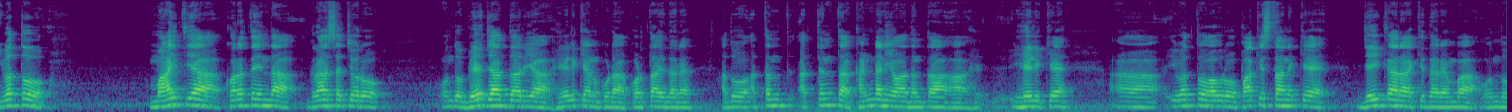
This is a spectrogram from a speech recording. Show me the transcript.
ಇವತ್ತು ಮಾಹಿತಿಯ ಕೊರತೆಯಿಂದ ಗೃಹ ಸಚಿವರು ಒಂದು ಬೇಜವಾಬ್ದಾರಿಯ ಹೇಳಿಕೆಯನ್ನು ಕೂಡ ಕೊಡ್ತಾ ಇದ್ದಾರೆ. ಅದು ಅತ್ಯಂತ ಅತ್ಯಂತ ಖಂಡನೀಯವಾದಂಥ ಹೇಳಿಕೆ. ಇವತ್ತು ಅವರು ಪಾಕಿಸ್ತಾನಕ್ಕೆ ಜೈಕಾರ ಹಾಕಿದ್ದಾರೆ ಎಂಬ ಒಂದು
